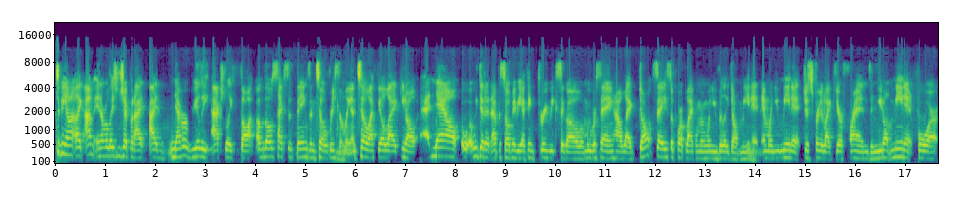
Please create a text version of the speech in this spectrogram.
to be honest, like I'm in a relationship, but I I never really actually thought of those types of things until recently. Until I feel like you know now we did an episode maybe I think three weeks ago, and we were saying how like don't say support Black women when you really don't mean it, and when you mean it just for like your friends, and you don't mean it for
